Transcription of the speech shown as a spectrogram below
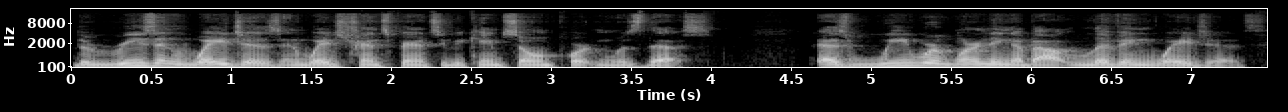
The reason wages and wage transparency became so important was this. As we were learning about living wages,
